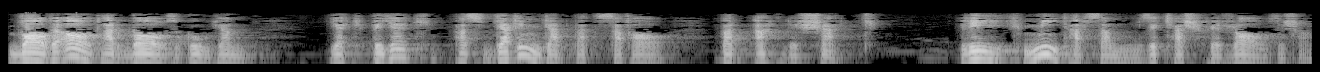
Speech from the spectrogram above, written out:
واقعات ار باز گویم یک به یک پس یقین گردد صفا بر اهل شک. لیک می ترسم ز کشف رازشان.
